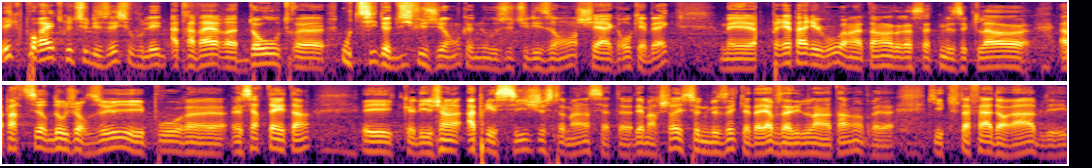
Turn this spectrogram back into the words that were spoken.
et qui pourrait être utilisé, si vous voulez, à travers euh, d'autres outils de diffusion que nous utilisons chez Agro-Québec. Mais préparez-vous à entendre cette musique-là à partir d'aujourd'hui et pour euh, un certain temps et que les gens apprécient justement cette euh, démarche-là. c'est une musique que d'ailleurs vous allez l'entendre, euh, qui est tout à fait adorable et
